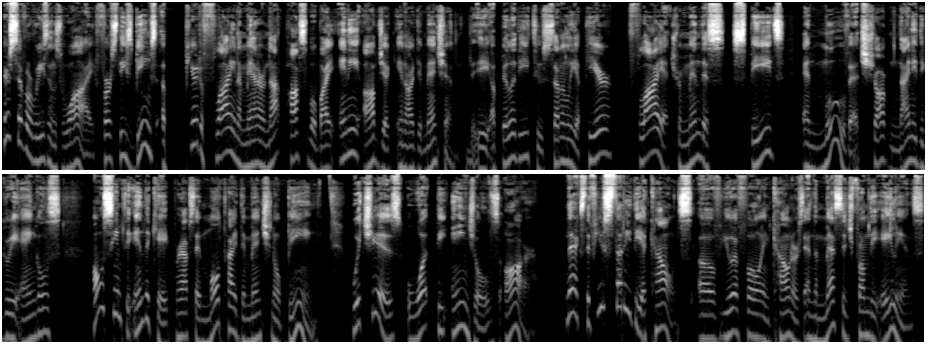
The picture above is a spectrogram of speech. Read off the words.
Here's several reasons why. First, these beings appear to fly in a manner not possible by any object in our dimension. The ability to suddenly appear, fly at tremendous speeds, and move at sharp 90 degree angles all seem to indicate perhaps a multidimensional being, which is what the angels are. Next, if you study the accounts of UFO encounters and the message from the aliens,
